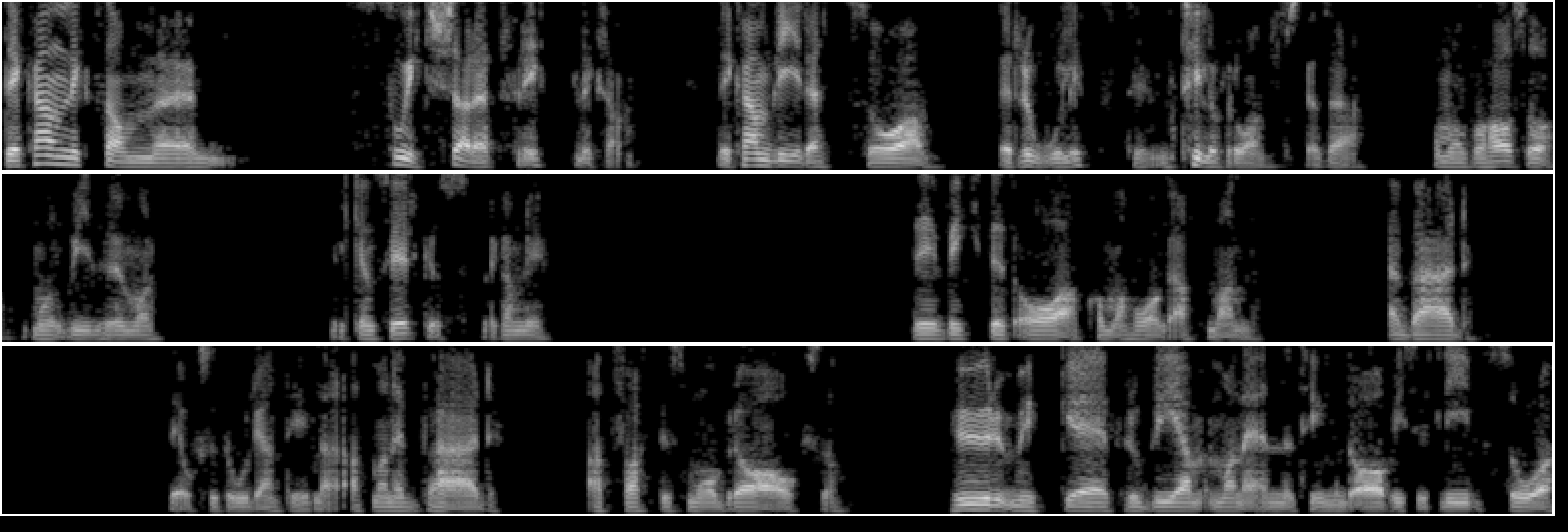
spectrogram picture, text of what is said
Det kan liksom eh, switcha rätt fritt liksom. Det kan bli rätt så roligt till, till och från, ska jag säga. Om man får ha så morbid humor. Vilken cirkus det kan bli. Det är viktigt att komma ihåg att man är värd, det är också ett ord jag inte gillar, att man är värd att faktiskt må bra också. Hur mycket problem man än är tyngd av i sitt liv så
